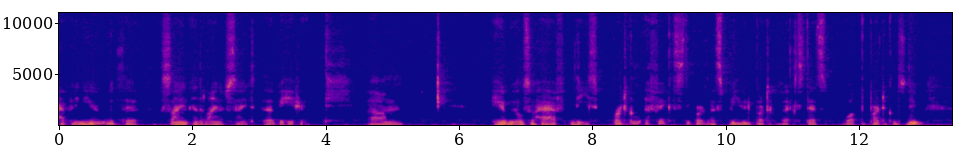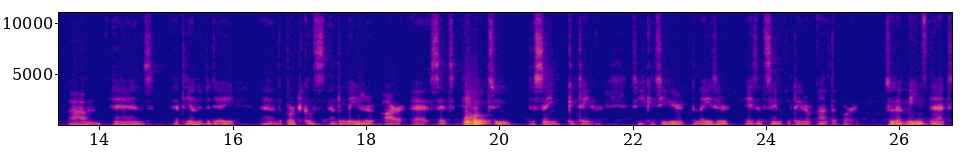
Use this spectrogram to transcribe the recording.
happening here with the sine and the line of sight uh, behavior. Um, here we also have these particle effects. The part, let's preview the particle effects. That's what the particles do. Um, and at the end of the day, uh, the particles and the laser are uh, set into the same container. So you can see here the laser is in the same container as the particle. So that means that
